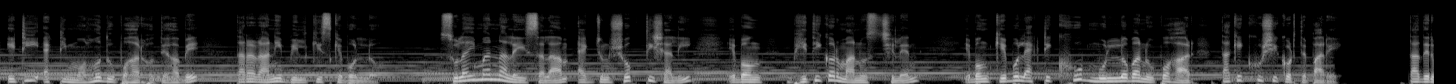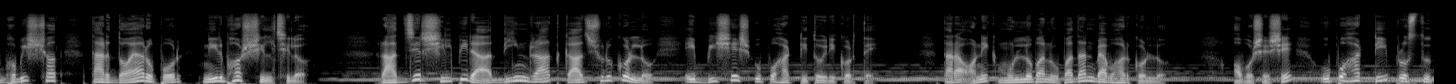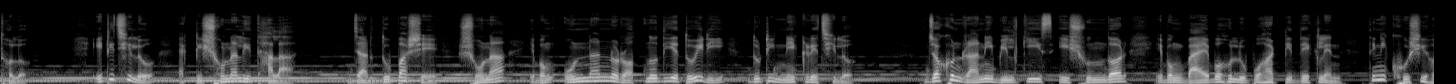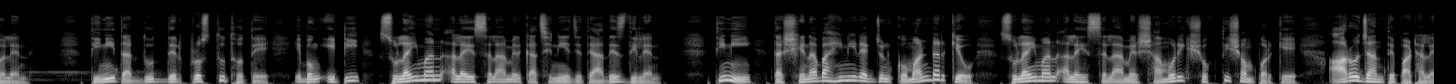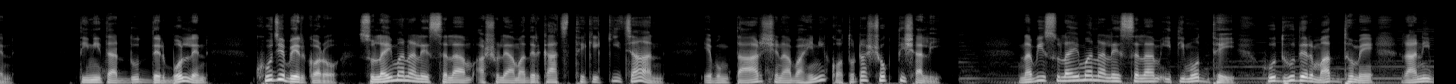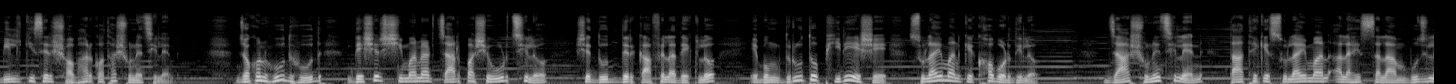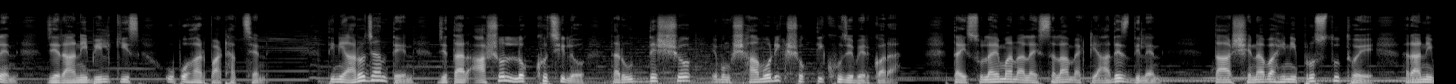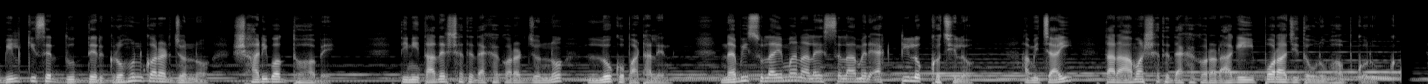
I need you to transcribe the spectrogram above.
এটি একটি মহৎ উপহার হতে হবে, তারা রানী বিলকিসকে বলল। সুলাইমান আলাইসাল্লাম একজন শক্তিশালী এবং ভীতিকর মানুষ ছিলেন এবং কেবল একটি খুব মূল্যবান উপহার তাকে খুশি করতে পারে। তাদের ভবিষ্যৎ তার দয়ার ওপর নির্ভরশীল ছিল। রাজ্যের শিল্পীরা দিনরাত কাজ শুরু করল এই বিশেষ উপহারটি তৈরি করতে। তারা অনেক মূল্যবান উপাদান ব্যবহার করল। অবশেষে উপহারটি প্রস্তুত হল। এটি ছিল একটি সোনালি থালা, যার দুপাশে সোনা এবং অন্যান্য রত্ন দিয়ে তৈরি দুটি নেকড়ে ছিল। যখন রানী বিলকিস এই সুন্দর এবং ব্যয়বহুল উপহারটি দেখলেন, তিনি খুশি হলেন। তিনি তার দূতদের প্রস্তুত হতে এবং এটি সুলাইমান আলাইসাল্লামের কাছে নিয়ে যেতে আদেশ দিলেন। তিনি তার সেনাবাহিনীর একজন কমান্ডারকেও সুলাইমান আলাইসাল্লামের সামরিক শক্তি সম্পর্কে আরও জানতে পাঠালেন। তিনি তার দূতদের বললেন, খুঁজে বের করো, সুলাইমান আলাইসাল্লাম আসলে আমাদের কাছ থেকে কি চান এবং তার সেনাবাহিনী কতটা শক্তিশালী? নবী সুলাইমান আলাইসাল্লাম ইতিমধ্যেই হুদহুদের মাধ্যমে রানী বিলকিসের সভার কথা শুনেছিলেন। যখন হুদহুদ দেশের সীমানার চারপাশে উড়ছিল, সে দুধদের কাফেলা দেখল এবং দ্রুত ফিরে এসে সুলাইমানকে খবর দিল। যা শুনেছিলেন, তা থেকে সুলাইমান আলাহিসাল্লাম বুঝলেন যে রানী বিলকিস উপহার পাঠাচ্ছেন। তিনি আরও জানতেন যে তার আসল লক্ষ্য ছিল তার উদ্দেশ্য এবং সামরিক শক্তি খুঁজে বের করা। তাই সুলাইমান আলাইসাল্লাম একটি আদেশ দিলেন তার সেনাবাহিনী প্রস্তুত হয়ে রানী বিলকিসের দূতদের গ্রহণ করার জন্য সারিবদ্ধ হবে। তিনি তাদের সাথে দেখা করার জন্য লোকও পাঠালেন। নবী সুলাইমান আলাইসাল্লামের একটি লক্ষ্য ছিল, আমি চাই তারা আমার সাথে দেখা করার আগেই পরাজিত অনুভব করুক।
